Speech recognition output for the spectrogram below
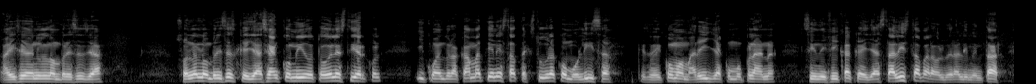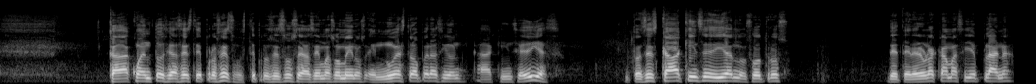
ahí se ven las lombrices ya, son las lombrices que ya se han comido todo el estiércol y cuando la cama tiene esta textura como lisa, que se ve como amarilla, como plana, significa que ya está lista para volver a alimentar. ¿Cada cuánto se hace este proceso? Este proceso se hace más o menos en nuestra operación cada 15 días. Entonces cada 15 días nosotros, de tener una cama así de plana,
